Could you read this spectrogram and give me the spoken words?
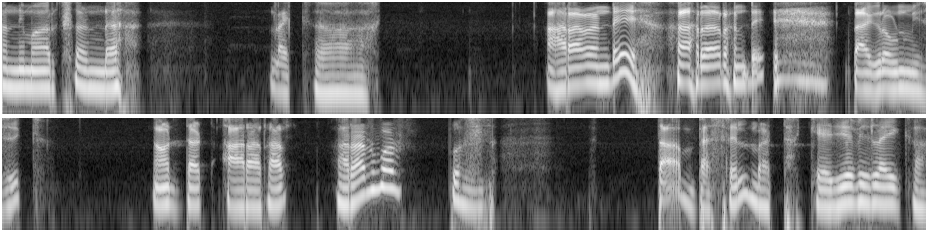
అన్ని మార్క్స్ అండ్ లైక్ ఆర్ఆర్ అంటే ఆర్ఆర్ అంటే background music not not that RR were was the best film but KGF is like uh,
